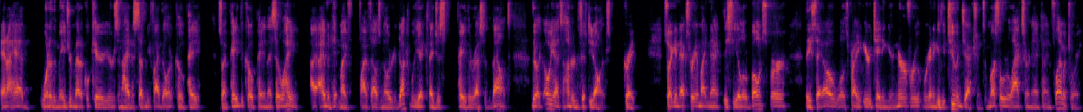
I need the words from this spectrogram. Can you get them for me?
and I had one of the major medical carriers, and I had a seventy five dollar copay. So I paid the copay, and I said, "Well, hey, I, I haven't hit my five thousand dollar deductible yet. Can I just pay the rest of the balance?" They're like, "Oh yeah, it's one hundred and fifty dollars." Great. So I get an X-ray of my neck. They see a little bone spur. They say, "Oh, well, it's probably irritating your nerve root. We're going to give you two injections: a muscle relaxer and anti-inflammatory."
